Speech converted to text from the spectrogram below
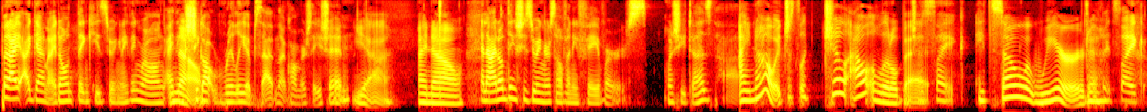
But I again, I don't think he's doing anything wrong. I think No. she got really upset in that conversation. Yeah, I know. And I don't think she's doing herself any favors when she does that. I know. It just like chill out a little bit. It's like it's so weird. it's like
